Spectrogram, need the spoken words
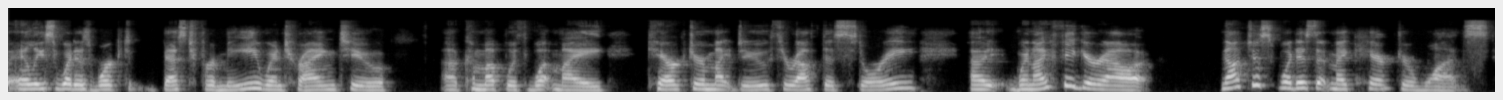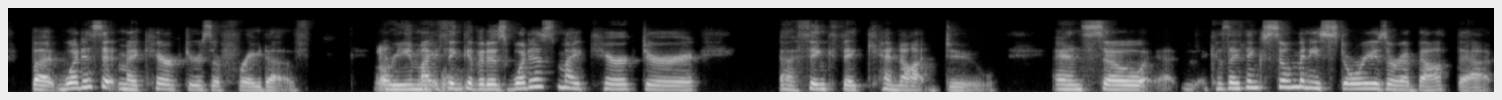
at least what has worked best for me when trying to uh, come up with what my character might do throughout this story. Uh, when I figure out not just what is it my character wants, but what is it my character is afraid of? Or you might think mm-hmm. of it as what does my character uh, think they cannot do? And so, because uh, I think so many stories are about that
